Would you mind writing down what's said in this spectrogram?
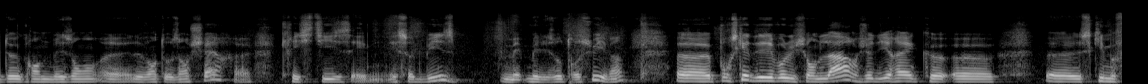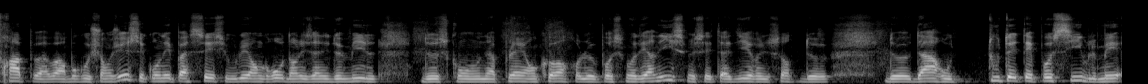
deux grandes maisons de vente aux enchères, Christie's et, et Sotheby's, mais, les autres suivent. Hein. pour ce qui est des évolutions de l'art, je dirais que euh, ce qui me frappe avoir beaucoup changé, c'est qu'on est passé, si vous voulez, en gros, dans les années 2000, de ce qu'on appelait encore le postmodernisme, c'est-à-dire une sorte de d'art où tout était possible, mais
